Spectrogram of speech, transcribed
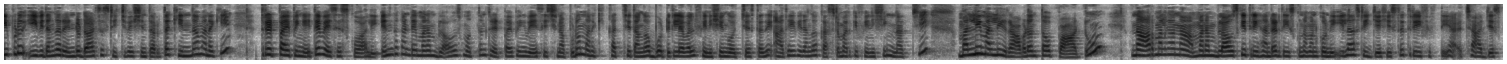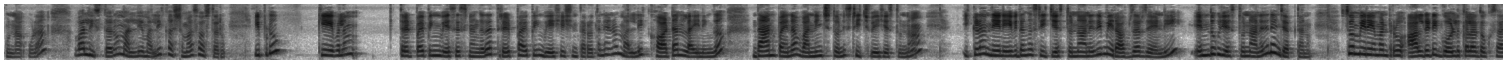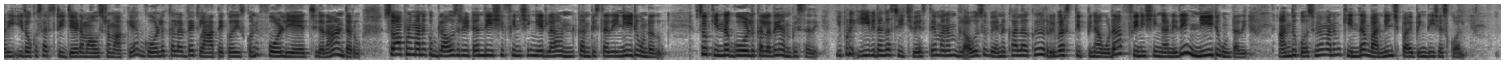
ఇప్పుడు ఈ విధంగా రెండు డాట్స్ స్టిచ్ వేసిన తర్వాత కింద మనకి థ్రెడ్ పైపింగ్ అయితే వేసేసుకోవాలి. ఎందుకంటే మనం బ్లౌజ్ మొత్తం థ్రెడ్ పైపింగ్ వేసి ఇచ్చినప్పుడు మనకి ఖచ్చితంగా బొటిక్ లెవెల్ ఫినిషింగ్ వచ్చేస్తుంది. అదేవిధంగా కస్టమర్కి ఫినిషింగ్ నచ్చి మళ్ళీ మళ్ళీ రావడంతో పాటు నార్మల్గా నా మనం బ్లౌజ్కి త్రీ హండ్రెడ్ తీసుకున్నాం అనుకోండి ఇలా స్టిచ్ చేసి ఇస్తే త్రీ ఫిఫ్టీ ఛార్జ్ చేసుకున్నా కూడా వాళ్ళు ఇస్తారు మళ్ళీ మళ్ళీ కస్టమర్స్ వస్తారు. ఇప్పుడు కేవలం థ్రెడ్ పైపింగ్ వేసేసినాం కదా థ్రెడ్ పైపింగ్ వేసేసిన తర్వాత నేను మళ్ళీ కాటన్ లైనింగ్ దానిపైన వన్ ఇంచ్తోని స్టిచ్ వేసేస్తున్నా. ఇక్కడ నేను ఏ విధంగా స్టిచ్ చేస్తున్నా అనేది మీరు అబ్జర్వ్ చేయండి. ఎందుకు చేస్తున్నా అనేది నేను చెప్తాను. సో మీరు ఏమంటారు ఆల్రెడీ గోల్డ్ కలర్ది ఒకసారి ఇది ఒకసారి స్టిచ్ చేయడం అవసరం ఆకే గోల్డ్ కలర్దే క్లాత్ ఎక్కువ తీసుకొని ఫోల్డ్ చేయొచ్చు కదా అంటారు. సో అప్పుడు మనకు బ్లౌజ్ రిటర్న్ తీసి ఫినిషింగ్ ఎట్లా కనిపిస్తుంది? నీట్గా ఉండదు. సో కింద గోల్డ్ కలర్ది కనిపిస్తుంది. ఇప్పుడు ఈ విధంగా స్టిచ్ వేస్తే మనం బ్లౌజ్ వెనకాలకు రివర్స్ తిప్పినా కూడా ఫినిషింగ్ అనేది నీట్గా ఉంటుంది. అందుకోసమే మనం కింద వన్ ఇంచ్ పైపింగ్ తీసేసుకోవాలి.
